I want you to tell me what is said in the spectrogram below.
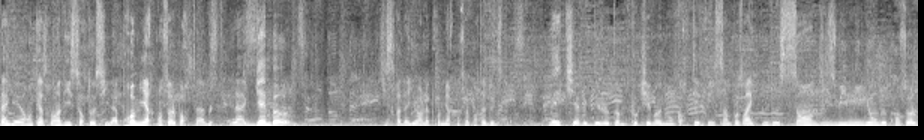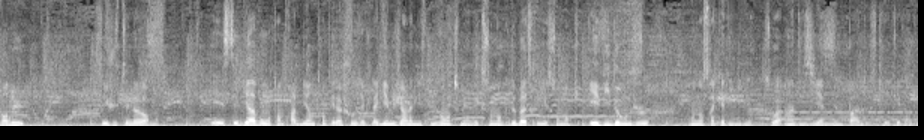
D'ailleurs, en 90 sort aussi la première console portable, la Game Boy qui sera d'ailleurs la première console portable de l'histoire. Mais qui avec des jeux comme Pokémon ou encore Tetris s'imposera avec plus de 118 millions de consoles vendues. C'est juste énorme. Et Sega, bon, tentera bien de tenter la chose avec la Game Gear l'année suivante, mais avec son manque de batterie et son manque évident de jeu, on n'en sera qu'à 10 millions, soit un dixième même pas de ce qui a été vendu.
